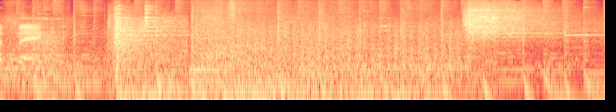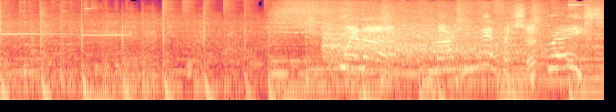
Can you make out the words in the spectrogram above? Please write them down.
Perfect. Winner! Magnificent race!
